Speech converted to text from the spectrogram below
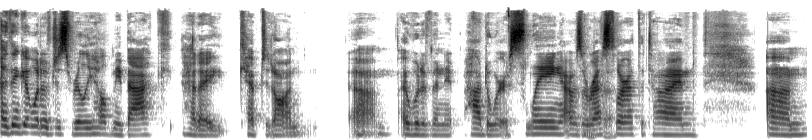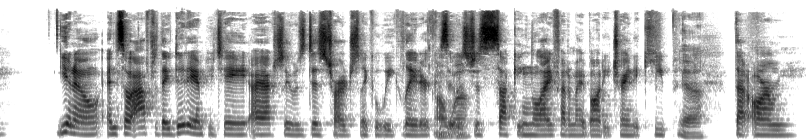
I think it would have just really held me back had I kept it on. Um, I would have been had to wear a sling. I was a Okay. wrestler at the time. Um, you know, and so after they did amputate, I actually was discharged like a week later because Oh, it was just sucking the life out of my body, trying to keep yeah. that arm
